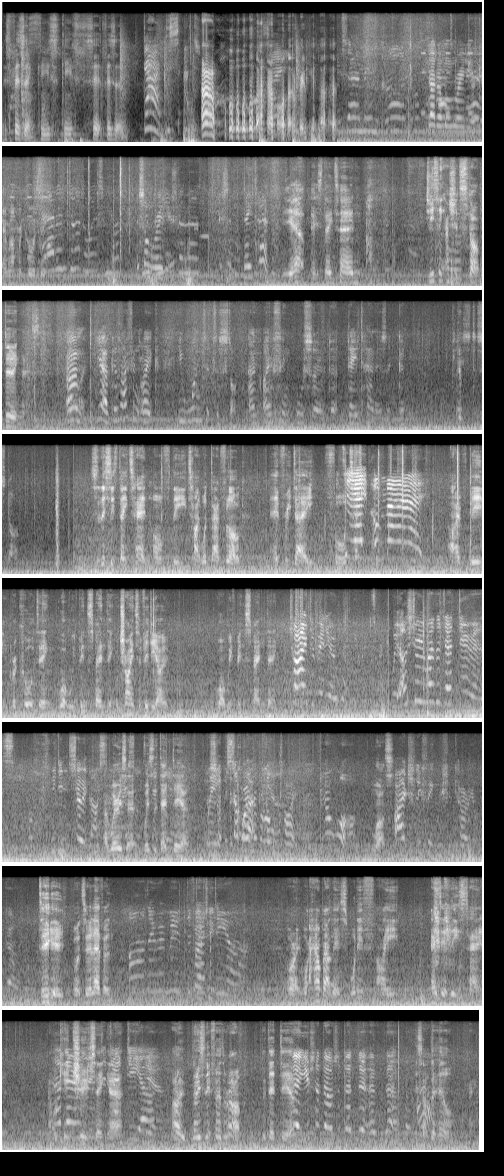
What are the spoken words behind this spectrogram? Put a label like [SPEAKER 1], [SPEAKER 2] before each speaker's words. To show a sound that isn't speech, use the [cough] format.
[SPEAKER 1] It's fizzing. Can you can you see it fizzing?
[SPEAKER 2] Dad, this is
[SPEAKER 1] Oh! [laughs] wow, [laughs] that really hurt.
[SPEAKER 3] Dad, I'm on radio.
[SPEAKER 1] Okay, well I'm recording.
[SPEAKER 3] It's on radio. It's day 10.
[SPEAKER 1] Yeah, it's day 10. Do you think I should stop doing this?
[SPEAKER 3] Um, yeah, because I think, like, you wanted to stop, and I think also that day 10 is a good place to stop.
[SPEAKER 1] So this is day 10 of the Tightwad Dad vlog. Every day for 10
[SPEAKER 2] 8th of May!
[SPEAKER 1] I've been recording what we've been spending, or trying to video what we've been spending.
[SPEAKER 2] Trying to video what we've been spending. Wait, I'll show you where the dead deer is. We didn't show it last
[SPEAKER 1] Oh,
[SPEAKER 2] time.
[SPEAKER 1] where is it? Where's the dead deer?
[SPEAKER 2] Wait,
[SPEAKER 3] it's, a-
[SPEAKER 2] it's
[SPEAKER 3] it's
[SPEAKER 2] somewhere
[SPEAKER 3] kind of a long time. You know what?
[SPEAKER 1] What?
[SPEAKER 3] I actually think we should carry on going.
[SPEAKER 1] Do you? What, to 11?
[SPEAKER 2] Oh, they removed the dead
[SPEAKER 3] 13.
[SPEAKER 2] deer.
[SPEAKER 1] Alright, well, how about this? What if I edit these 10 and we'll keep shooting, yeah?
[SPEAKER 3] Yeah.
[SPEAKER 1] Oh, no, isn't it further up? The dead deer?
[SPEAKER 3] Yeah, you said there was a dead deer over there.
[SPEAKER 1] It's up the hill. Okay.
